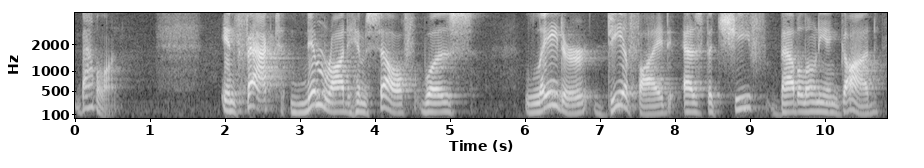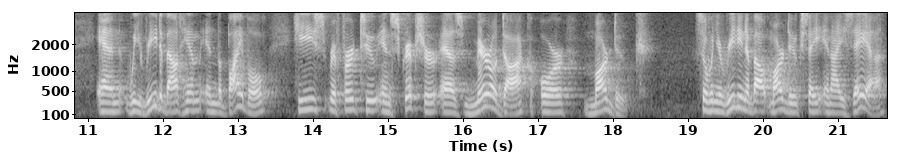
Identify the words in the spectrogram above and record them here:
Babylon. In fact, Nimrod himself was later deified as the chief Babylonian god, and we read about him in the Bible. He's referred to in scripture as Merodach or Marduk. So when you're reading about Marduk, say in Isaiah,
